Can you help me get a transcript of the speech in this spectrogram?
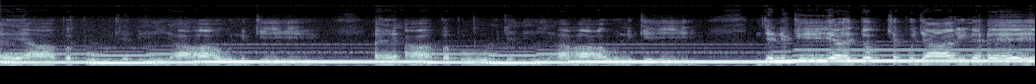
है आप पूजनिया उनकी, है आप पूजनिया उनकी, जिनकी यह तुक्ष पुजारिन है।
